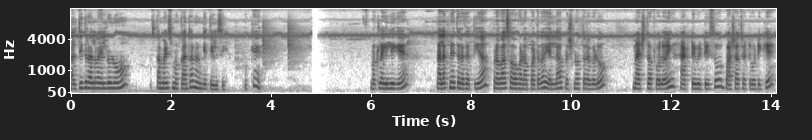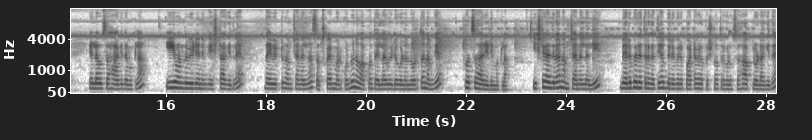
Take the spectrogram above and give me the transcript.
ಕಲ್ತಿದ್ದೀರಲ್ವ ಎಲ್ಲರೂ ಕಮೆಂಟ್ಸ್ ಮುಖಾಂತರ ನನಗೆ ತಿಳಿಸಿ. ಓಕೆ ಮಕ್ಕಳ, ಇಲ್ಲಿಗೆ ನಾಲ್ಕನೇ ತರಗತಿಯ ಪ್ರವಾಸ ಹೋಗೋಣ ಪಾಠದ ಎಲ್ಲ ಪ್ರಶ್ನೋತ್ತರಗಳು ಮ್ಯಾಚ್ ದ ಫಾಲೋಯಿಂಗ್ ಆ್ಯಕ್ಟಿವಿಟೀಸು ಭಾಷಾ ಚಟುವಟಿಕೆ ಎಲ್ಲವೂ ಸಹ ಆಗಿದೆ ಮಕ್ಕಳ. ಈ ಒಂದು ವಿಡಿಯೋ ನಿಮಗೆ ಇಷ್ಟ ಆಗಿದರೆ ದಯವಿಟ್ಟು ನಮ್ಮ ಚಾನಲ್ನ ಸಬ್ಸ್ಕ್ರೈಬ್ ಮಾಡಿಕೊಂಡು ನಾವು ಹಾಕುವಂಥ ಎಲ್ಲ ವೀಡಿಯೋಗಳನ್ನ ನೋಡ್ತಾ ನಮಗೆ ಪ್ರೋತ್ಸಾಹ ನೀಡಿ ಮಕ್ಕಳ. ಇಷ್ಟೇ ಅಲ್ದಿರ ನಮ್ಮ ಚಾನಲ್ನಲ್ಲಿ ಬೇರೆ ಬೇರೆ ತರಗತಿಯ ಬೇರೆ ಬೇರೆ ಪಾಠಗಳ ಪ್ರಶ್ನೋತ್ತರಗಳು ಸಹ ಅಪ್ಲೋಡ್ ಆಗಿದೆ.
